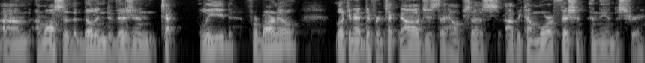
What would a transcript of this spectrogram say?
Um, I'm also the building division tech lead for Barnhill, looking at different technologies that helps us uh, become more efficient in the industry.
